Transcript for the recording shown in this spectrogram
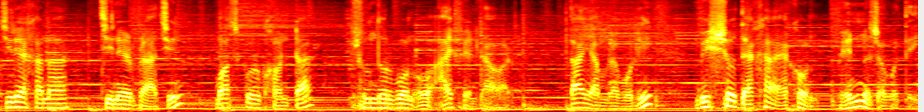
চিড়িয়াখানা, চীনের প্রাচীন মস্কোর ঘণ্টা, সুন্দরবন ও আইফেল টাওয়ার। তাই আমরা বলি, বিশ্ব দেখা এখন ভিন্ন জগতেই।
